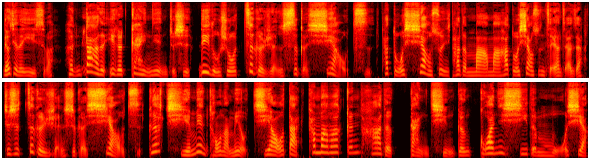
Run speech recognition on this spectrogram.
了解的意思吧？很大的一个概念就是，例如说，这个人是个孝子，他多孝顺他的妈妈，他多孝顺怎样怎样怎样，就是这个人是个孝子，可是前面头脑没有交代，他妈妈跟他的。感情跟关系的模像，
